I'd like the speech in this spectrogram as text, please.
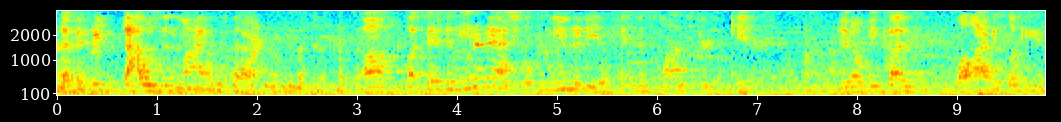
That's Okay. 3,000 miles apart. Um, but there's an international community of famous monsters kids. You know, because while I was looking at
